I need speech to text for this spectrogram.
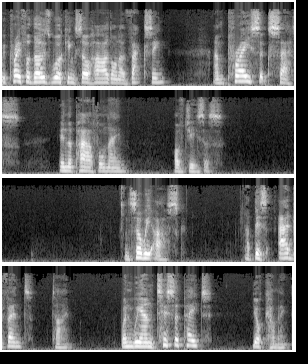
We pray for those working so hard on a vaccine and pray success in the powerful name of Jesus. And so we ask at this Advent time when we anticipate your coming,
